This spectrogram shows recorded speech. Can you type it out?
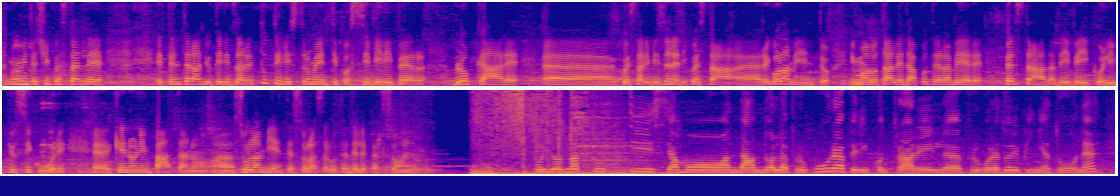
Il Movimento 5 Stelle tenterà di utilizzare tutti gli strumenti possibili per bloccare eh, questa revisione di questo eh, regolamento in modo tale da poter avere per strada dei veicoli più sicuri eh, che non impattano eh, sull'ambiente e sulla salute delle persone. Buongiorno a tutti, stiamo andando alla procura per incontrare il procuratore Pignatone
